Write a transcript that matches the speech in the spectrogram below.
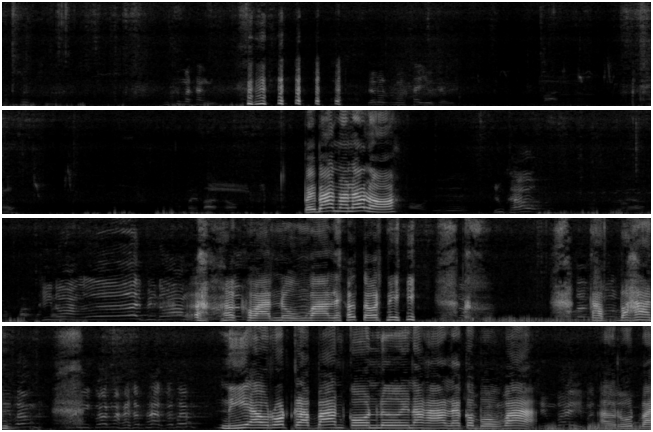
มาพูดขี่มันขึ้นมาทางนี้ แล้วรถมันใส่อยู่ไหนเอาไปบ้านเนาะไปบ้านมาแล้วเหรอ อยู่เขา พี่น้องเอ้ย พี่น้อง ควานหนงมาแล้วตอนนี้ กลับบ้านมานี่ หนีเอารถกลับบ้านก่อนเลยนะคะ แล้วก็บอกว่าทิ้งไว้บัดนี้เอารถไว้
